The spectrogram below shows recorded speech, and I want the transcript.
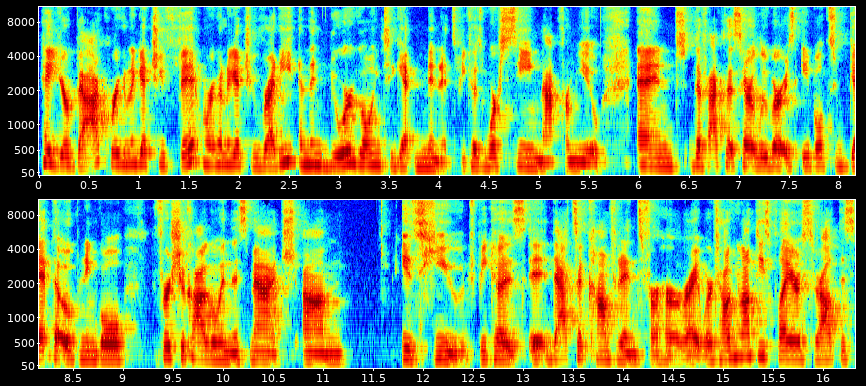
Hey, you're back. We're going to get you fit. We're going to get you ready. And then you're going to get minutes because we're seeing that from you. And the fact that Sarah Luebbert is able to get the opening goal for Chicago in this match, um, is huge because it, that's a confidence for her, right? We're talking about these players throughout this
